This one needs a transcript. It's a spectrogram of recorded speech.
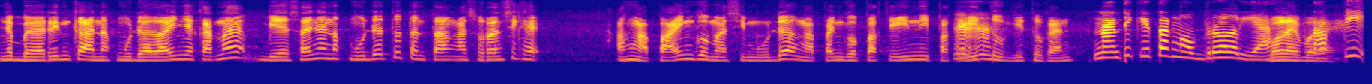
nyebarin ke anak muda lainnya karena biasanya anak muda tuh tentang asuransi kayak ah ngapain gue masih muda ngapain gue pakai ini pakai itu gitu kan Nanti kita ngobrol ya. Boleh, boleh. Tapi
